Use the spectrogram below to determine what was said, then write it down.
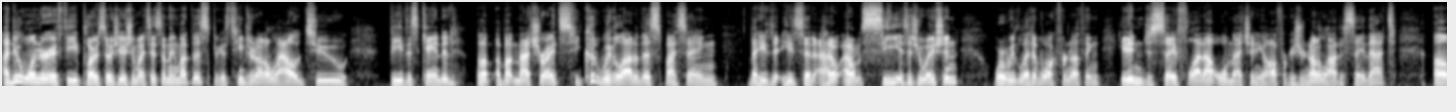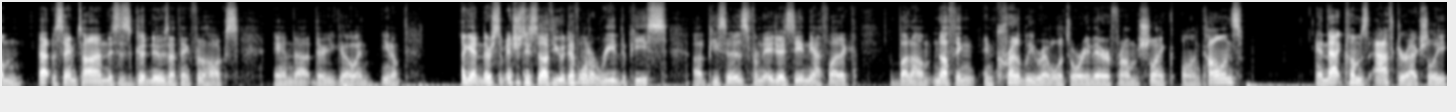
I do wonder if the Player Association might say something about this because teams are not allowed to be this candid about, about match rights. He could wiggle out of this by saying that he, he said, I don't, I don't see a situation where we'd let him walk for nothing. He didn't just say flat out, we'll match any offer because you're not allowed to say that. Um, at the same time, this is good news, I think, for the Hawks. And uh, there you go. And, you know, again, there's some interesting stuff. You would definitely want to read the piece, uh, pieces from the AJC and the Athletic, but um, nothing incredibly revelatory there from Schlenk on Collins. And that comes after, actually,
